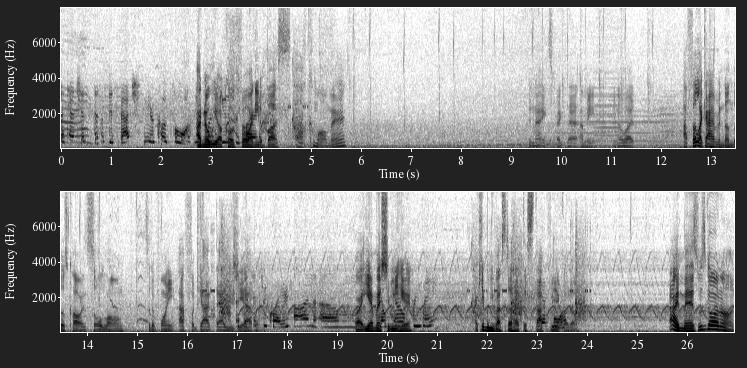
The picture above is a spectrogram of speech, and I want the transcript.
Attention, this is dispatch. We are code 4. I know we are code four. I need a bus. Oh come on, man. Did not expect that. I mean, you know what? I feel like I haven't done those calls in so long, to the point I forgot that usually happens. um... All right, EMS should be here. Freeway. I can't believe I still had the stock vehicle though. All right, miss, what's going on?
